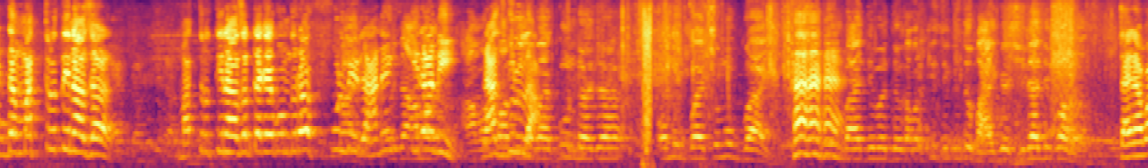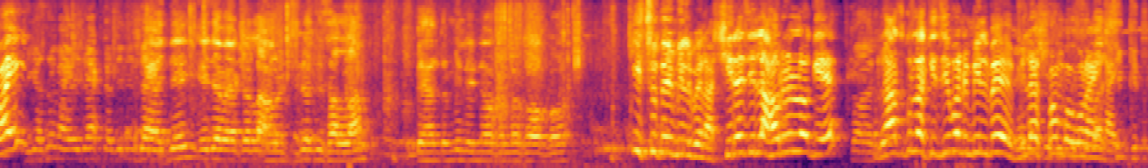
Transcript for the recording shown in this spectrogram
একদম মাত্র তিন হাজার। মাত্র তিন হাজার টাকায় বন্ধুরা ফুললি রানিং ইরানি রাসগুল্লা অমুক ভাই তমুক ভাই। হ্যাঁ, হ্যাঁ, হ্যাঁ। ভাই দিব আবার কিছু কিছু ভাইকে সিরাজি করো। তাই না ভাই? ঠিক আছে ভাই এই যে একটা জিনিস দেখাই দেই এই যে ভাই একটা লাহোরের সিরাজি সারলাম দেখেন তো মিলে নেওয়া করল কিছুতেই মিলবে না। সিরাজি লাহোরের লগে রাসগুল্লা কি জীবনে মিলবে? মিলার সম্ভাবনাই নাই। শিক্ষিত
